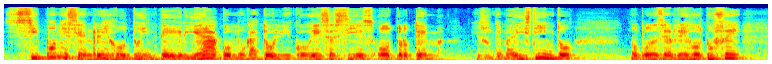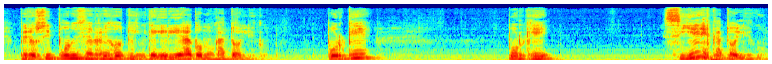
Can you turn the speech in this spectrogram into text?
si pones en riesgo tu integridad como católico, ese sí es otro tema. Es un tema distinto, no pones en riesgo tu fe, pero sí pones en riesgo tu integridad como católico. ¿Por qué? Porque si eres católico,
